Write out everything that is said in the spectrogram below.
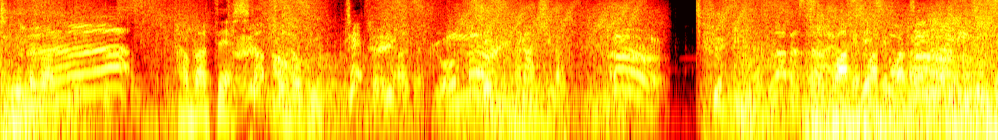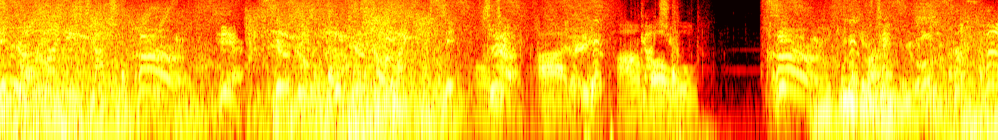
He was about to How about this? I'll help you. You're mine! Got you! Lava style! Block it, block it, block it. Here! Here goes. Like this! Oh my god, Gotcha. combo. I can go. Oh, we can, we can do this. Come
